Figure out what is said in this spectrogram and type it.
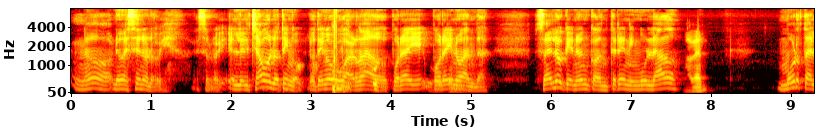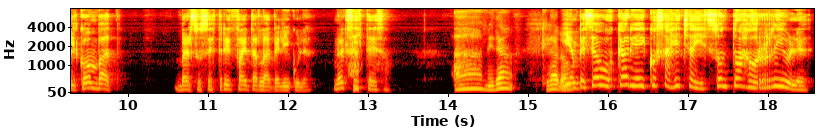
No, no, ese no lo vi. Ese no lo vi. El del Chavo lo tengo, lo tengo guardado. Por ahí, por ahí no anda. ¿Sabes lo que no encontré en ningún lado? A ver. Mortal Kombat versus Street Fighter la película. No existe eso. Ah, mirá, claro. Y empecé a buscar y hay cosas hechas y son todas horribles.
